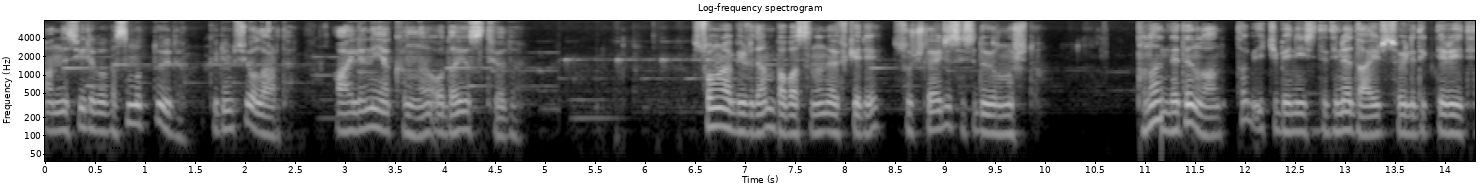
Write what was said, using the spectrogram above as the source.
Annesiyle babası mutluydu. Gülümsüyorlardı. Ailenin yakınlığı odayı ısıtıyordu. Sonra birden babasının öfkeli, suçlayıcı sesi duyulmuştu. Buna neden olan tabii ki beni istediğine dair söyledikleriydi.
